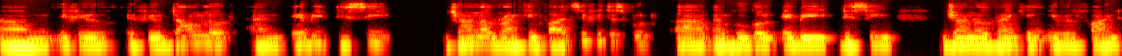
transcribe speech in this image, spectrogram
um, if you if you download an ABDC journal ranking files, if you just put uh, and Google ABDC journal ranking, you will find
